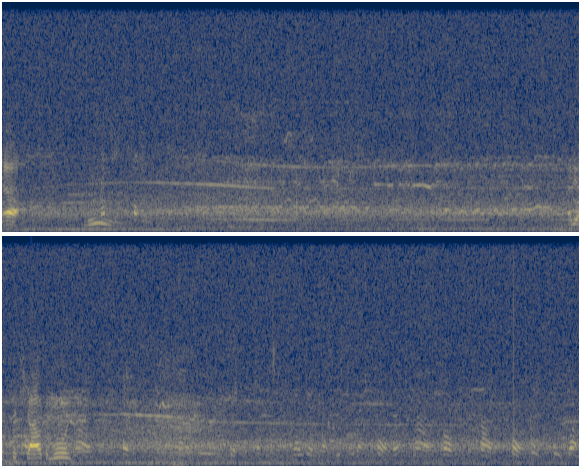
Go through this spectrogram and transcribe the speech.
Yeah. 20 seconds. Maybe a six shot to moon. nine, eight, seven, six, temperature, no data, receiver, four, nine, volts, five, four, three, two, one.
